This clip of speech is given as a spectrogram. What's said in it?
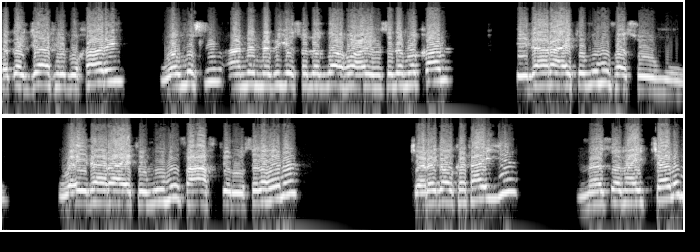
فقد جاء في البخاري ومسلم أن النبي صلى الله عليه وسلم قال إذا رأيتموه فصوموا وإذا رأيتموه فافطروا ስለሆነ ጨረጋው ከታየ መጾም አይቻልም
